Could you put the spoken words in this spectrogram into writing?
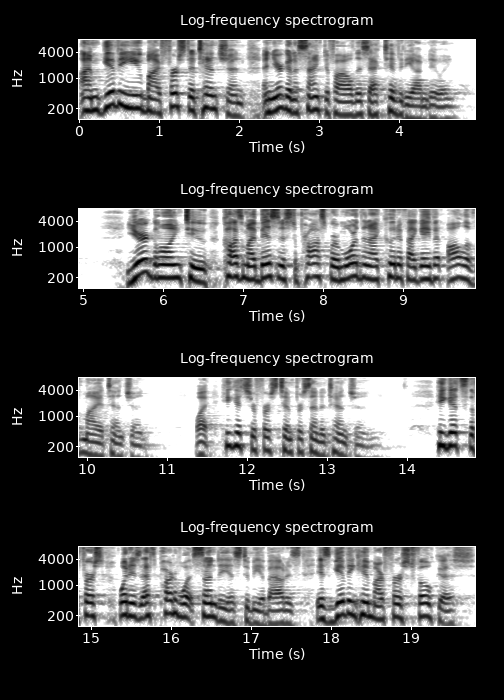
I'm giving you my first attention, and you're going to sanctify all this activity I'm doing. You're going to cause my business to prosper more than I could if I gave it all of my attention. Why? He gets your first 10% attention. He gets the first, what is, that's part of what Sunday is to be about, is, is giving him our first focus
